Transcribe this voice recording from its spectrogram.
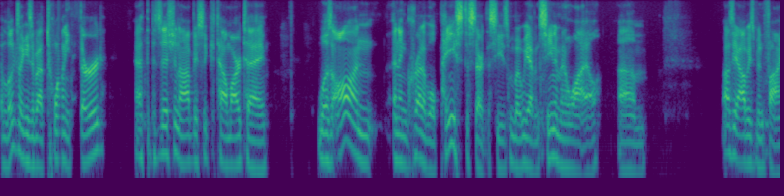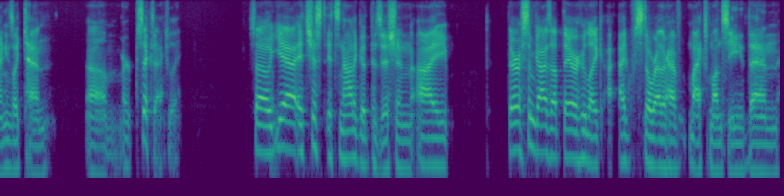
it looks like he's about 23rd at the position. Obviously, Ketel Marte was on an incredible pace to start the season, but we haven't seen him in a while. Um, Ozzie Albies been fine. He's like 10 um, or six, actually. So, yeah, it's just, it's not a good position. I, there are some guys up there who like, I'd still rather have Max Muncy than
